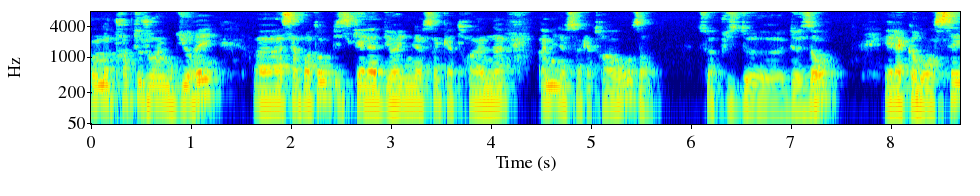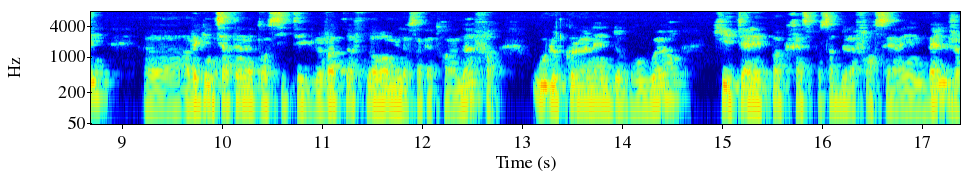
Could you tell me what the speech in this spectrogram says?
On notera toujours une durée euh, assez importante puisqu'elle a duré de 1989 à 1991, soit plus de deux ans. Elle a commencé euh, avec une certaine intensité le 29 novembre 1989, où le colonel de Brewer, qui était à l'époque responsable de la force aérienne belge,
